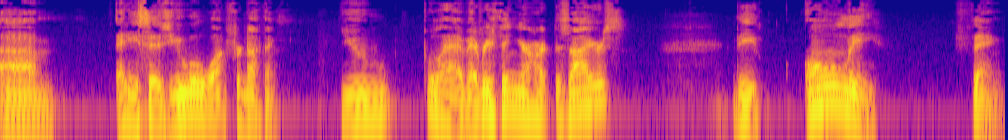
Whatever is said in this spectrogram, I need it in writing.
Um, and he says, you will want for nothing. You will have everything your heart desires. The only thing,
